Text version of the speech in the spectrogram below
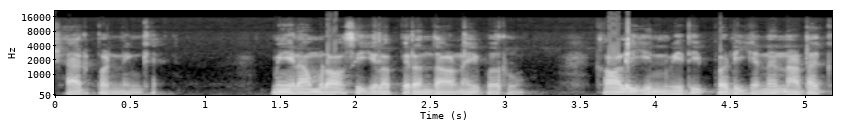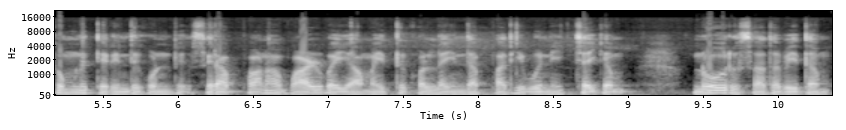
ஷேர் பண்ணுங்கள் மீனம் ராசியில் பிறந்த அனைவரும் காளியின் விதிப்படி என்ன நடக்கும்னு தெரிந்து கொண்டு சிறப்பான வாழ்வை அமைத்து கொள்ள இந்த பதிவு நிச்சயம் நூறு சதவீதம்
